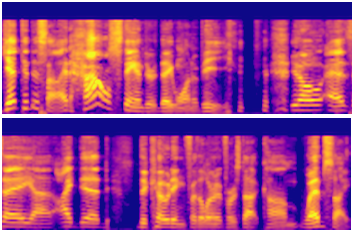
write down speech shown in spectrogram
get to decide how standard they want to be. you know, as a uh, I did the coding for the learnitfirst.com website.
